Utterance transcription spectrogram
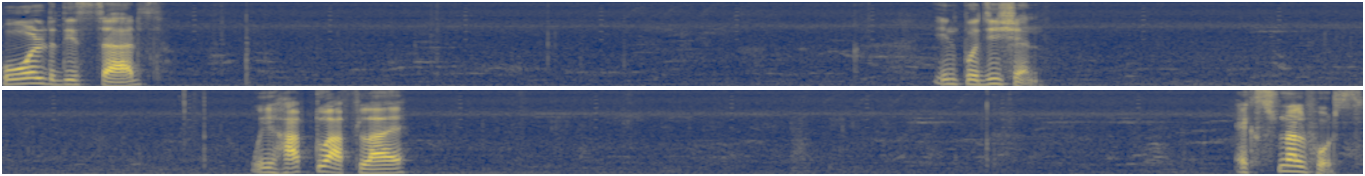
hold this charge in position we have to apply external force.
